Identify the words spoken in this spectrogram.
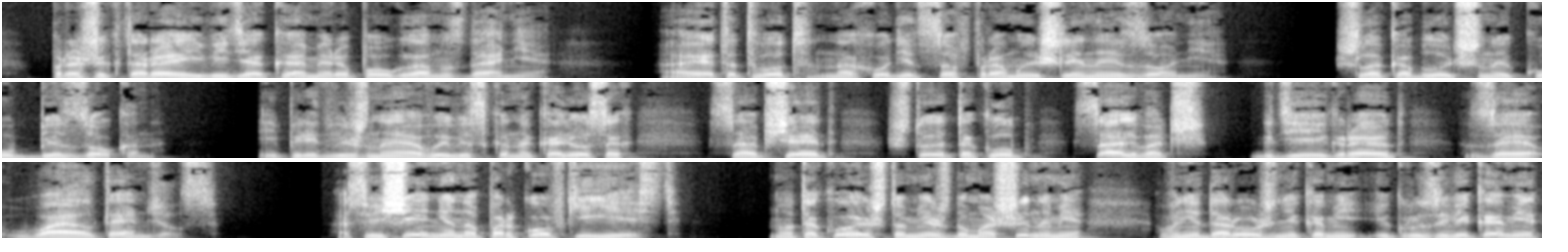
— прожектора и видеокамеры по углам здания — а этот вот находится в промышленной зоне. Шлакоблочный куб без окон. И передвижная вывеска на колесах сообщает, что это клуб «Сальвадж», где играют «The Wild Angels». Освещение на парковке есть, но такое, что между машинами, внедорожниками и грузовиками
